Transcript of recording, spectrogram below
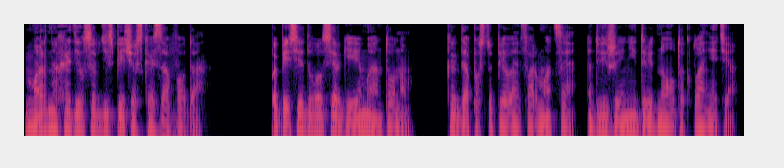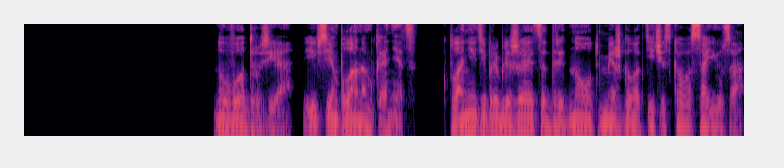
Мар находился в диспетчерской завода. Побеседовал с Сергеем и Антоном, когда поступила информация о движении дредноута к планете. Ну вот, друзья, и всем планам конец. К планете приближается дредноут Межгалактического Союза.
